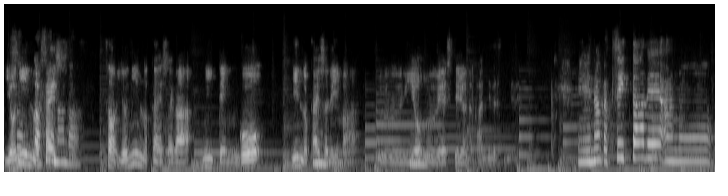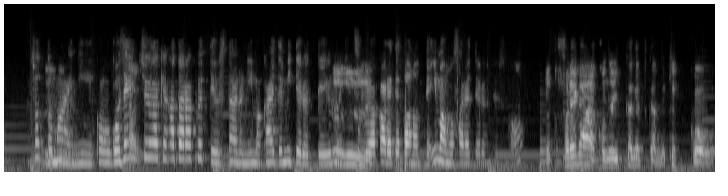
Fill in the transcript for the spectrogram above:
4人の会社、そう4人の会社が2.5人の会社で今、運用、運営しているような感じですね。えー、なんかツイッターで、あのちょっと前に、こう午前中だけ働くっていうスタイルに今変えてみてるっていうふうにつぶやかれてたのって、今もされてるんですか、えっと、それがこの1か月間で結構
